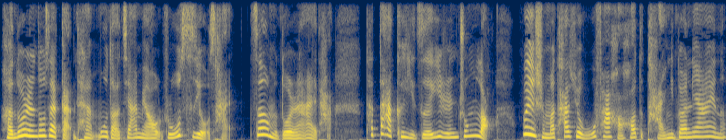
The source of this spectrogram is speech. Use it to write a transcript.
很多人都在感叹木岛佳苗如此有才，这么多人爱他，他大可以择一人终老，为什么他却无法好好的谈一段恋爱呢？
